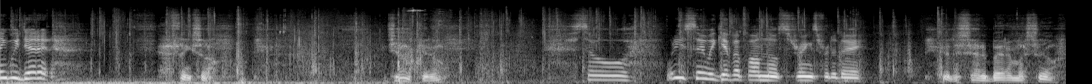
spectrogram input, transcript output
think we did it. I think so. Good job, kiddo. So, what do you say we give up on those strings for today? Could have said it better myself.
